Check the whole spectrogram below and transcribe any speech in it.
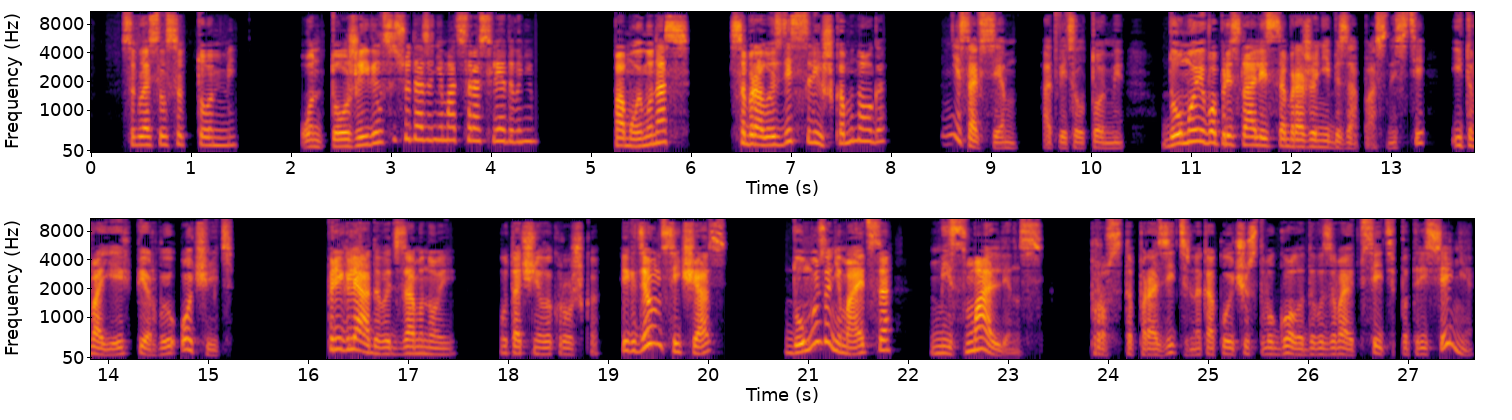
— согласился Томми. Он тоже явился сюда заниматься расследованием. По-моему, нас собралось здесь слишком много. — Не совсем, — ответил Томми. — Думаю, его прислали из соображений безопасности, и твоей в первую очередь. — Приглядывать за мной, — уточнила Крошка. — И где он сейчас? — Думаю, занимается мисс Маллинс. Просто поразительно, какое чувство голода вызывают все эти потрясения.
